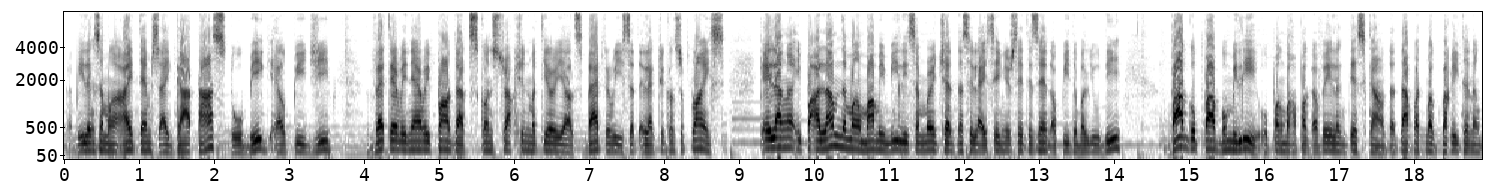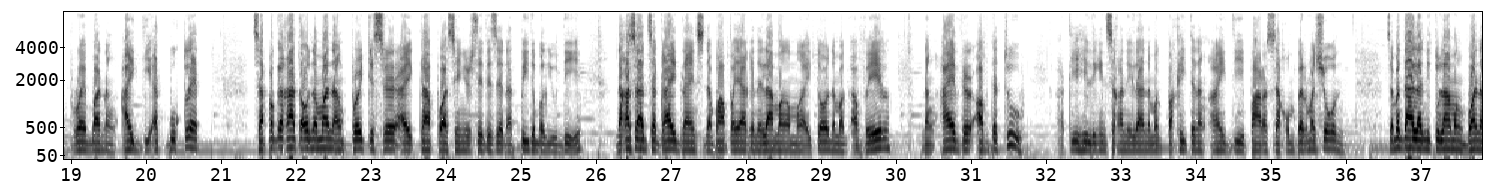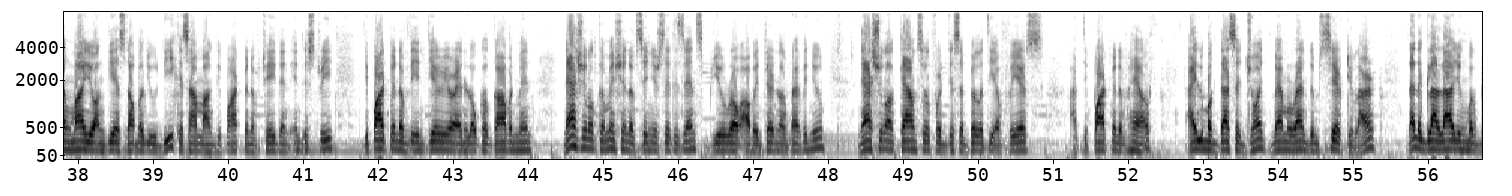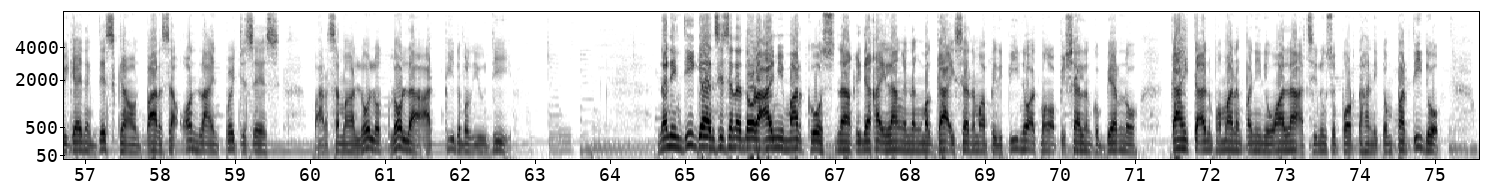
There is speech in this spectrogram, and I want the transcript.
Kabilang sa mga items ay gatas, tubig, LPG, veterinary products, construction materials, batteries at electrical supplies. Kailangan ipaalam ng mga mamimili sa merchant na sila ay senior citizen o PWD bago pa bumili upang makapag-avail ng discount at dapat magpakita ng prueba ng ID at booklet. Sa pagkakataon naman ang purchaser ay kapwa senior citizen at PWD, nakasad sa guidelines na papayagan na lamang ang mga ito na mag-avail ng either of the two at hihilingin sa kanila na magpakita ng ID para sa kumpirmasyon. Samantala, nito lamang buwan ng Mayo ang DSWD kasama ang Department of Trade and Industry, Department of the Interior and Local Government, National Commission of Senior Citizens, Bureau of Internal Revenue, National Council for Disability Affairs at Department of Health ay lumagda sa Joint Memorandum Circular na naglalayong magbigay ng discount para sa online purchases para sa mga lolo't lola at PWD. Nanindigan si Senadora Amy Marcos na kinakailangan ng magkaisa ng mga Pilipino at mga opisyal ng gobyerno kahit na ano pa man ang paniniwala at sinusuportahan itong partido.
